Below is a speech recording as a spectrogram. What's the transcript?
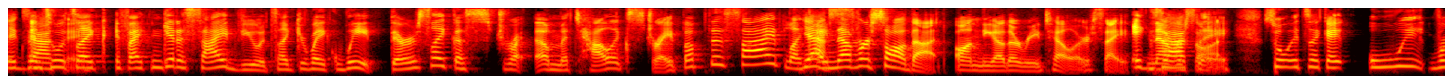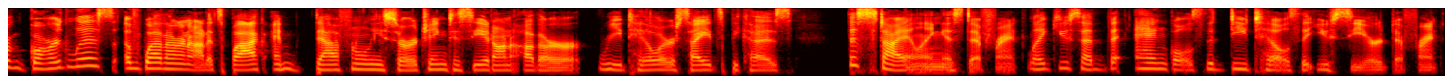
exactly. And so it's like if I can get a side view, it's like you're like, wait, there's like a stri- a metallic stripe up this side. Like I never saw that on the other retailer site. Never saw Exactly. it. So it's like I always, regardless of whether or not it's black, I'm definitely searching to see it on other retailer sites because the styling is different. Like you said, the angles, the details that you see are different.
